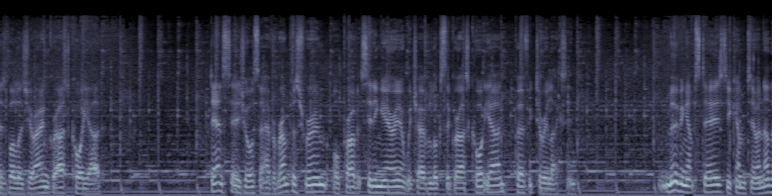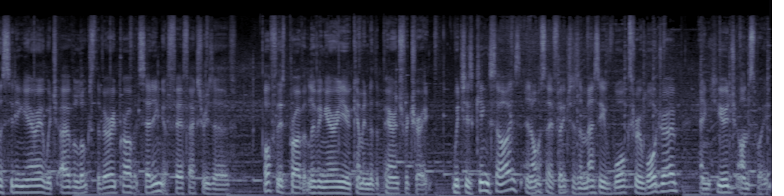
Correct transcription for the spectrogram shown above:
as well as your own grassed courtyard. Downstairs you also have a rumpus room or private sitting area which overlooks the grass courtyard, perfect to relax in. Moving upstairs you come to another sitting area which overlooks the very private setting of Fairfax Reserve. Off this private living area you come into the parents retreat, which is king size and also features a massive walk-through wardrobe and huge ensuite,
